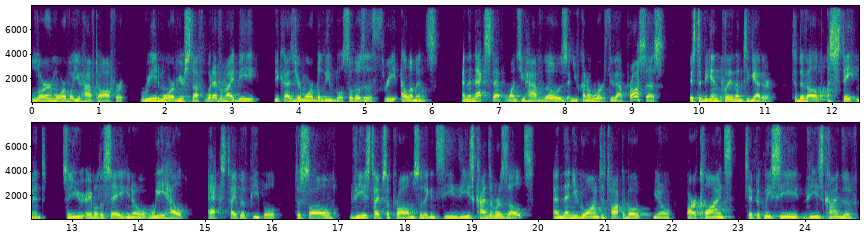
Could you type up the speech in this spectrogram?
learn more of what you have to offer, read more of your stuff, whatever it might be, because you're more believable. So those are the three elements. And the next step, once you have those and you've kind of worked through that process, is to begin putting them together to develop a statement. So you're able to say, you know, we help X type of people to solve these types of problems so they can see these kinds of results and then you go on to talk about, you know, our clients typically see these kinds of,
